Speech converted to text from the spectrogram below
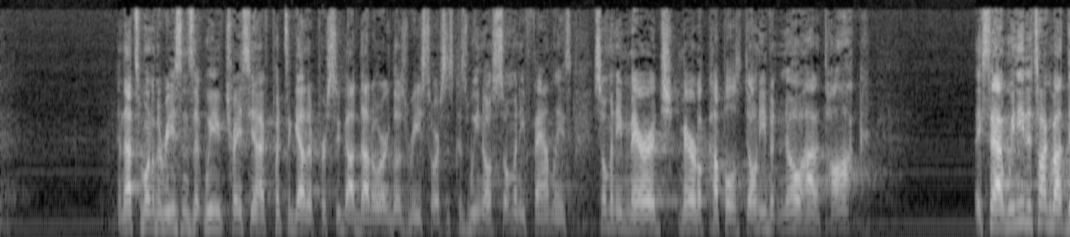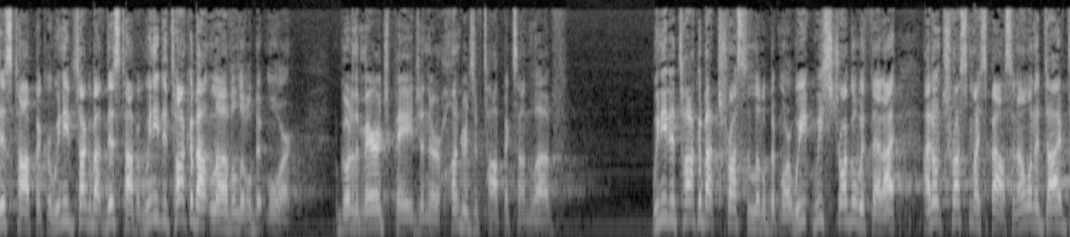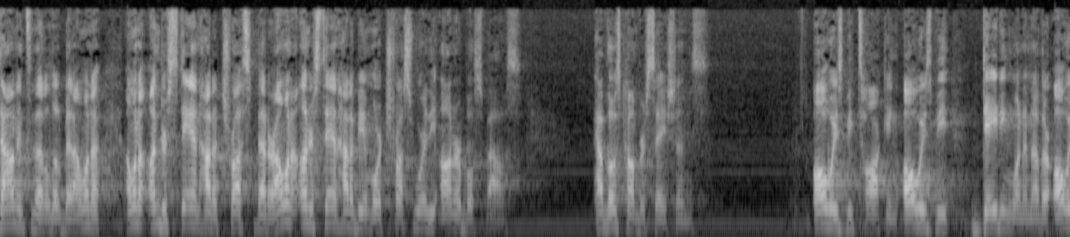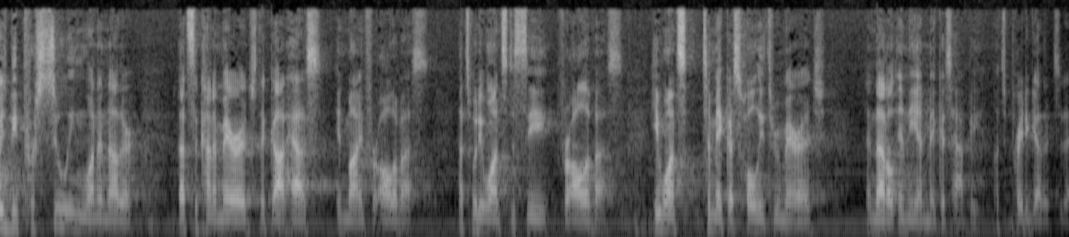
And that's one of the reasons that we, Tracy and I, have put together pursuegod.org, those resources, because we know so many families, so many marriage, marital couples don't even know how to talk. They say, we need to talk about this topic, or we need to talk about this topic. We need to talk about love a little bit more. Go to the marriage page, and there are hundreds of topics on love. We need to talk about trust a little bit more. We, we struggle with that. I, I don't trust my spouse, and I want to dive down into that a little bit. I want to I want to understand how to trust better. I want to understand how to be a more trustworthy, honorable spouse. Have those conversations. Always be talking, always be dating one another, always be pursuing one another. That's the kind of marriage that God has in mind for all of us. That's what He wants to see for all of us. He wants to make us holy through marriage and that'll in the end make us happy. Let's pray together today.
